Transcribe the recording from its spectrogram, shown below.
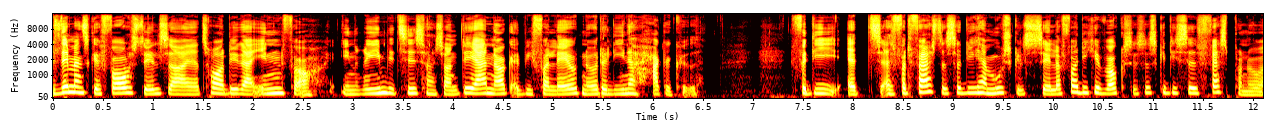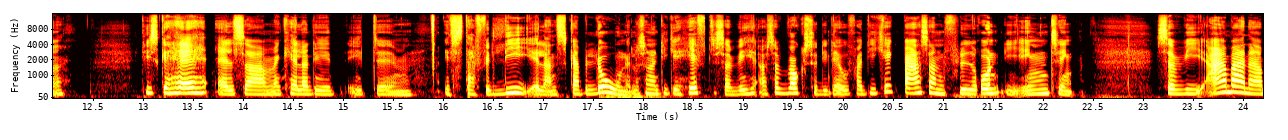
Altså det, man skal forestille sig, og jeg tror, det der er inden for en rimelig tidshorisont, det er nok, at vi får lavet noget, der ligner hakkekød. Fordi at, altså for det første, så de her muskelceller, for at de kan vokse, så skal de sidde fast på noget. De skal have, altså man kalder det et, et, øh, et stafeli eller en skabelon, eller sådan noget, de kan hæfte sig ved, og så vokser de derudfra. De kan ikke bare sådan flyde rundt i ingenting. Så vi arbejder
